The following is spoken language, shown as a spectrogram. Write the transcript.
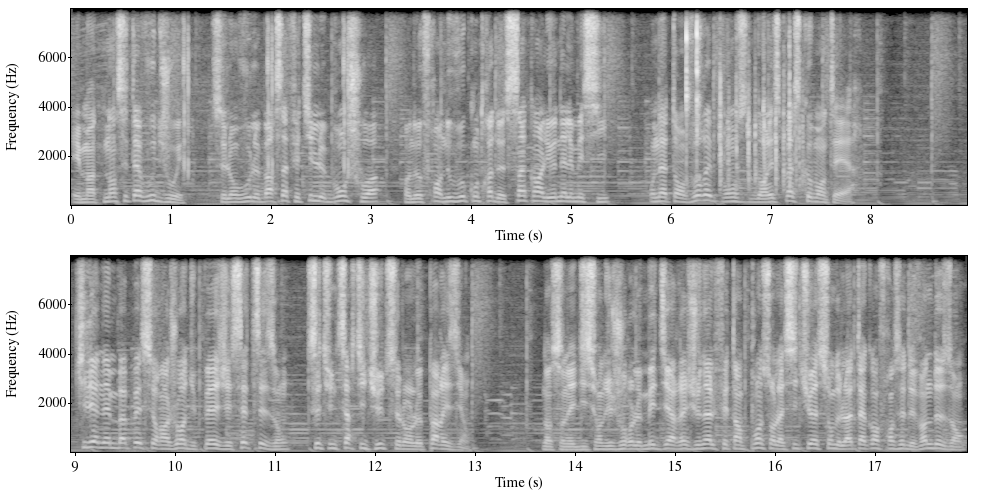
Et maintenant, c'est à vous de jouer. Selon vous, le Barça fait-il le bon choix en offrant un nouveau contrat de 5 ans à Lionel Messi? On attend vos réponses dans l'espace commentaire. Kylian Mbappé sera un joueur du PSG cette saison, c'est une certitude selon le Parisien. Dans son édition du jour, le média régional fait un point sur la situation de l'attaquant français de 22 ans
